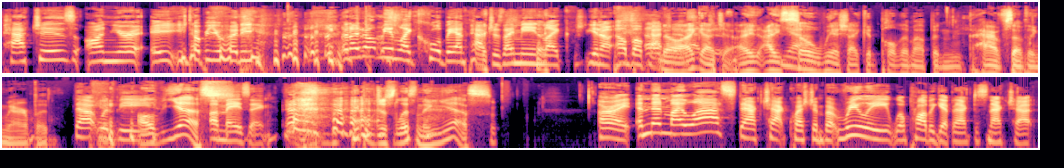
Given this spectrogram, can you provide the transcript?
patches on your AEW hoodie? and I don't mean like cool band patches. I mean like you know elbow patches. No, I Patches. gotcha. I, I Yeah. so wish I could pull them up and have something there, but that would be I'll, yes, amazing. People just listening, yes. All right. And then my last snack chat question, but really we'll probably get back to snack chat.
